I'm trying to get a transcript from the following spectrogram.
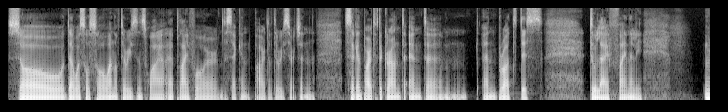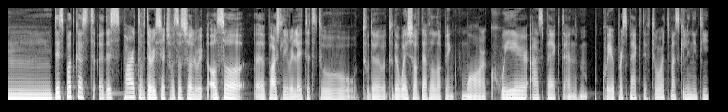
So that was also one of the reasons why I applied for the second part of the research and the second part of the grant and um, and brought this to life finally. Mm, this podcast, uh, this part of the research was also re- also uh, partially related to to the to the wish of developing more queer aspect and queer perspective towards masculinity,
